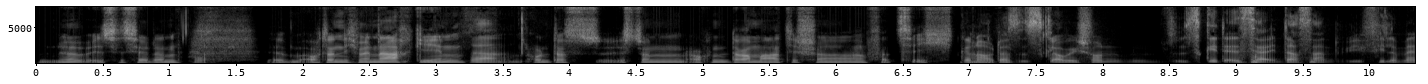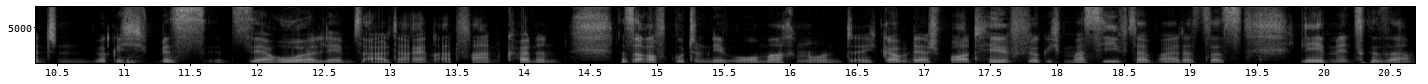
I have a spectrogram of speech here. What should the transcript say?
ne, ist es ja dann ja. Ähm, auch dann nicht mehr nachgehen. Ja. Und das ist dann auch ein dramatischer Verzicht. Ne? Genau, das ist, glaube ich, schon. Es geht, ist ja interessant, wie viele Menschen wirklich bis ins sehr hohe Lebensalter Rennrad fahren können, das auch auf gutem Niveau machen. Und ich glaube, der Sport hilft wirklich massiv dabei, dass das Leben insgesamt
